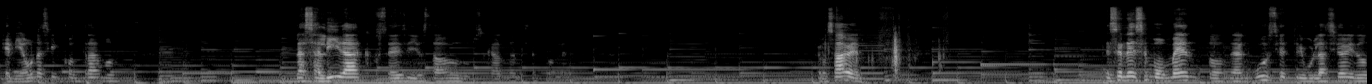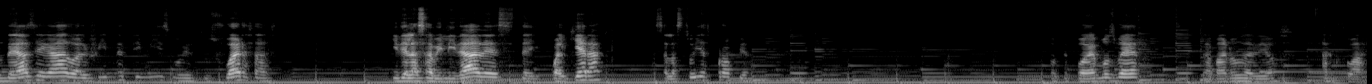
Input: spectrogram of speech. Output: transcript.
que ni aún así encontramos la salida que ustedes y yo estábamos buscando en ese problema. Pero saben, es en ese momento de angustia y tribulación y donde has llegado al fin de ti mismo y de tus fuerzas y de las habilidades de cualquiera, hasta las tuyas propias, donde podemos ver la mano de Dios actuar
